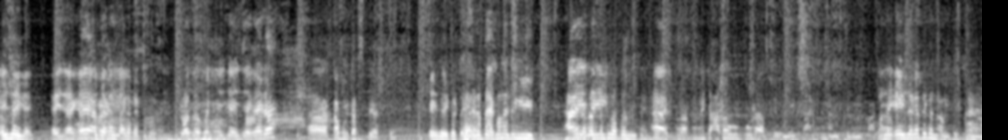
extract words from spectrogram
এই জায়গায়? এই জায়গায় আর জায়গাটা একটু দেখেন। রজবেন এই যে এই জায়গাটা কাপড় কাচতে আসছে। এই জায়গাটা এই এখন হ্যাঁ এই দেখা যে যাচ্ছে ইট- পুরাতন। হ্যাঁ পুরাতন। এটা আরও উপরে আছে। এই পাশে নামছে, এই পাশে। মানে এই জায়গা থেকে নামতে হ্যাঁ।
